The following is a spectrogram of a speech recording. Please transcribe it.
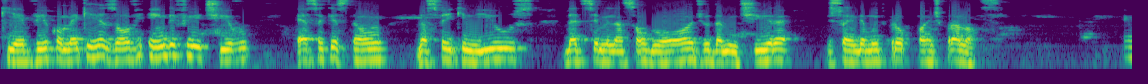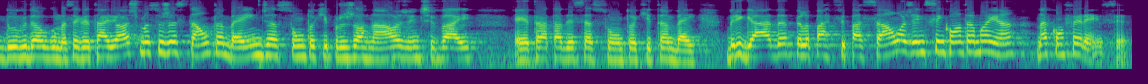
que é ver como é que resolve, em definitivo, essa questão das fake news, da disseminação do ódio, da mentira Isso ainda é muito preocupante para nós. Sem dúvida alguma, secretária. Ótima sugestão também de assunto aqui para o jornal. A gente vai é, tratar desse assunto aqui também. Obrigada pela participação. A gente se encontra amanhã na conferência.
